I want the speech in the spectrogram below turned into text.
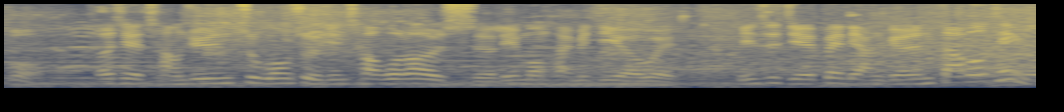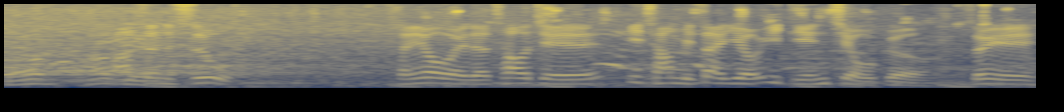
错。而且场均助攻数已经超过了二十，联盟排名第二位。林志杰被两个人 double team，发生了失误。陈佑伟的超节一场比赛也有一点九个，所以。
